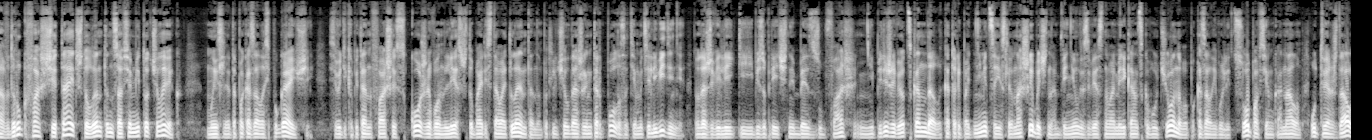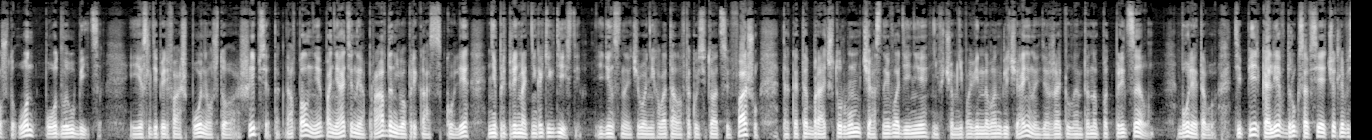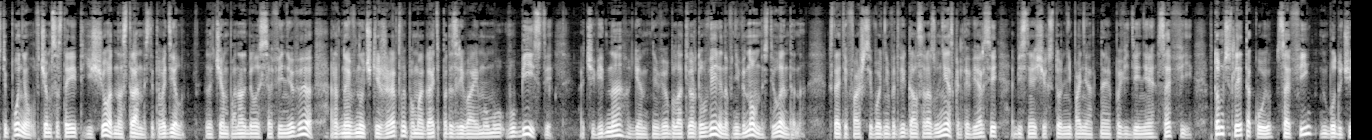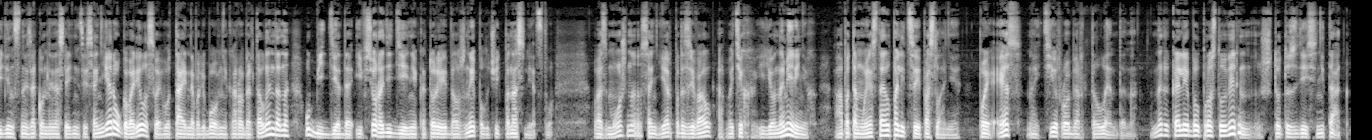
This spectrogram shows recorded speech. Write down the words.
А вдруг Фаш считает, что Лэнтон совсем не тот человек? Мысль эта показалась пугающей. Сегодня капитан Фаш из кожи вон лез, чтобы арестовать Лэнтона, подключил даже Интерпол, а затем и телевидение. Но даже великий и безупречный Беззуб Фаш не переживет скандала, который поднимется, если он ошибочно обвинил известного американского ученого, показал его лицо по всем каналам, утверждал, что он подлый убийца. И если теперь Фаш понял, что ошибся, тогда вполне понятен и оправдан его приказ Коле не предпринимать никаких действий. Единственное, чего не хватало в такой ситуации Фашу, так это брать штурмом частные владения ни в чем не повинного англичанина и держать Лэнтона под прицелом. Более того, теперь Кале вдруг со всей отчетливостью понял, в чем состоит еще одна странность этого дела. Зачем понадобилось Софи Неве, родной внучке жертвы, помогать подозреваемому в убийстве? Очевидно, агент Неве была твердо уверена в невиновности Лэндона. Кстати, Фаш сегодня выдвигал сразу несколько версий, объясняющих столь непонятное поведение Софи. В том числе и такую. Софи, будучи единственной законной наследницей Саньера, уговорила своего тайного любовника Роберта Лэндона убить деда, и все ради денег, которые должны получить по наследству. Возможно, Саньер подозревал об этих ее намерениях, а потому и оставил полиции послание. П.С. найти Роберта Лэндона. Однако Кале был просто уверен, что-то здесь не так.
